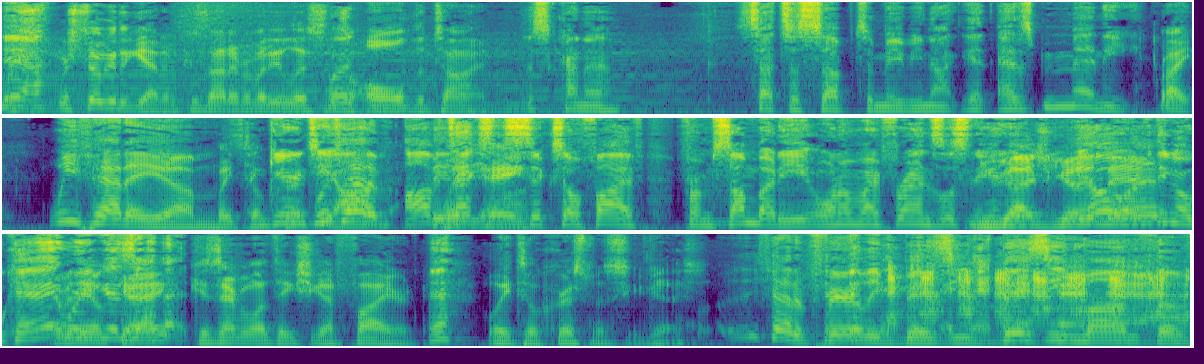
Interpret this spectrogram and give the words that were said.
We're, Yeah. we're still going to get them because not everybody listens But- all the time. This kind of sets us up to maybe not get as many. Right. We've had a um. Wait till Guarantee We've I'll had a- I'll have a Wait, text hey. 605 from somebody, one of my friends listening. You here, guys good, Yo, man? everything okay? Where Everything you guys okay? Because everyone thinks you got fired. Yeah. Wait till Christmas, you guys. We've had a fairly busy busy month of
